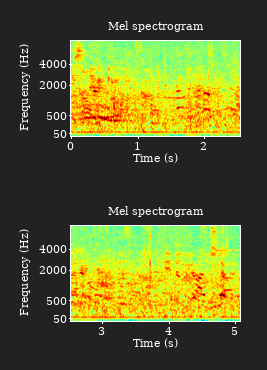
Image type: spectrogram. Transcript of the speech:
Thank you.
